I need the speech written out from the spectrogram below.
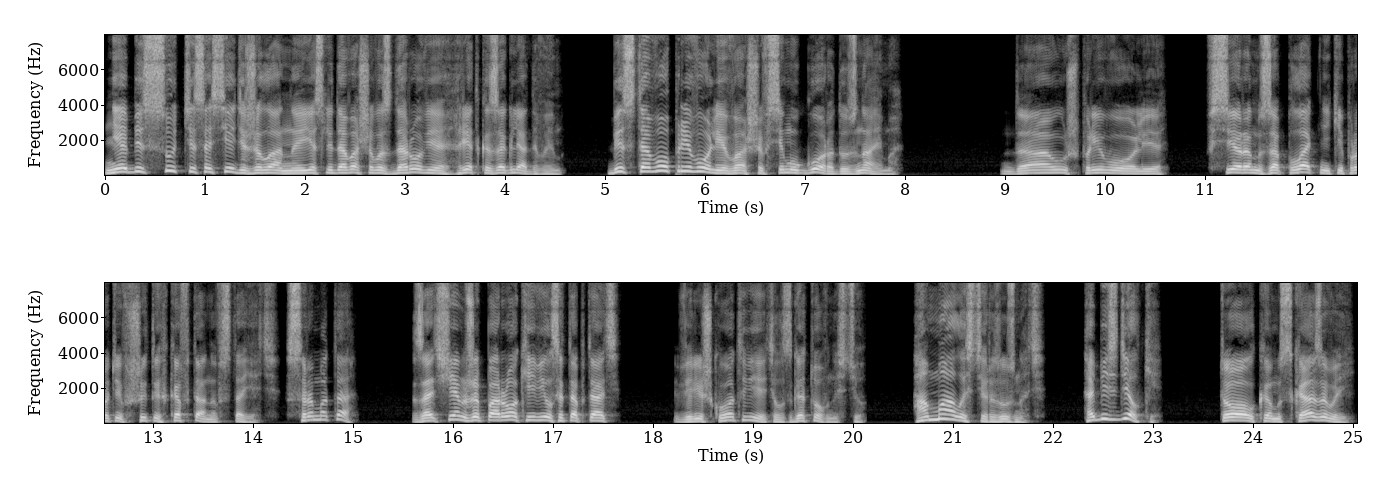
Не обессудьте, соседи желанные, если до вашего здоровья редко заглядываем. Без того приволье ваше всему городу знаемо. Да уж, приволье. В сером заплатнике против шитых кафтанов стоять. Срамота. Зачем же порог явился топтать?» Верешко ответил с готовностью. «А малости разузнать? А безделки?» «Толком сказывай!»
